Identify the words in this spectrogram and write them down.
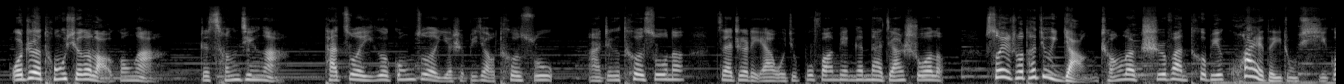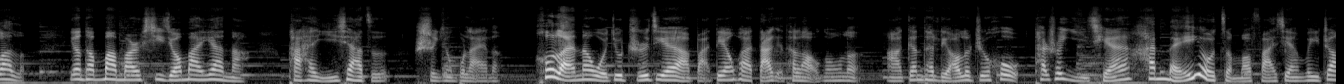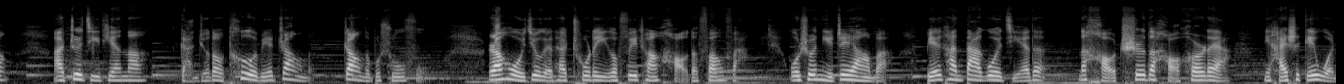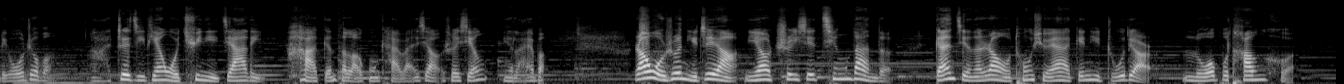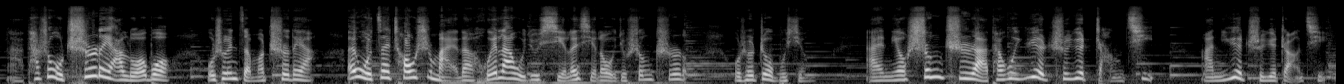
我这同学的老公啊，这曾经啊，他做一个工作也是比较特殊啊。这个特殊呢，在这里啊，我就不方便跟大家说了。所以说他就养成了吃饭特别快的一种习惯了，让他慢慢细嚼慢咽呐，他还一下子适应不来了。后来呢，我就直接啊把电话打给她老公了啊，跟他聊了之后，他说以前还没有怎么发现胃胀，啊这几天呢感觉到特别胀的，胀的不舒服，然后我就给他出了一个非常好的方法，我说你这样吧，别看大过节的那好吃的好喝的呀。你还是给我留着吧，啊，这几天我去你家里，哈，跟她老公开玩笑说行，你来吧。然后我说你这样，你要吃一些清淡的，赶紧的让我同学啊给你煮点萝卜汤喝，啊，他说我吃了呀萝卜，我说你怎么吃的呀？哎，我在超市买的，回来我就洗了洗了，我就生吃了。我说这不行，哎，你要生吃啊，它会越吃越长气，啊，你越吃越长气。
